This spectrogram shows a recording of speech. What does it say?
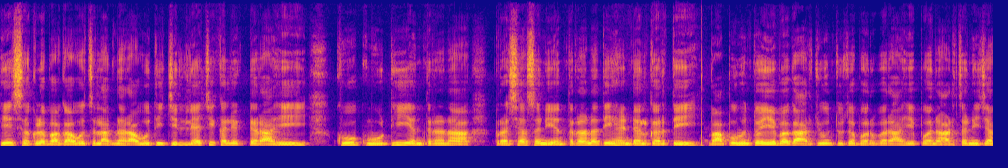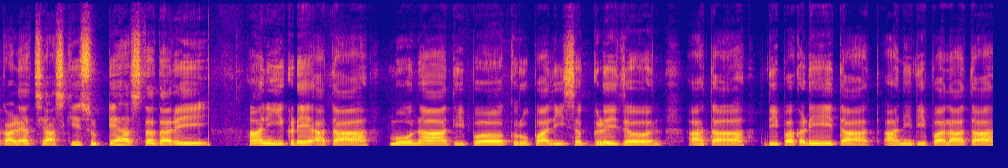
हे सगळं बघावंच लागणार आहो ती जिल्ह्याची कलेक्टर आहे. खूप मोठी यंत्रणा प्रशासन यंत्रणा ती हँडल करते. बापू म्हणतो हे बघ अर्जुन तुझं बरोबर आहे पण अडचणीच्या काळात शासकीय सुट्ट्या असतात अरे. आणि इकडे आता मोना दीपक रुपाली सगळेजण आता दीपाकडे येतात. आणि दीपाला आता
